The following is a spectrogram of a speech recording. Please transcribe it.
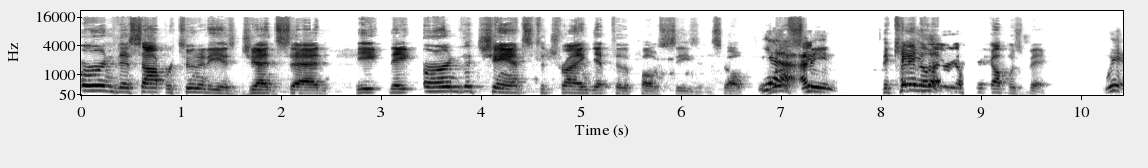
earned this opportunity, as Jed said. He they earned the chance to try and get to the postseason. So Yeah, we'll I mean, the I mean, look- pickup was big. we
